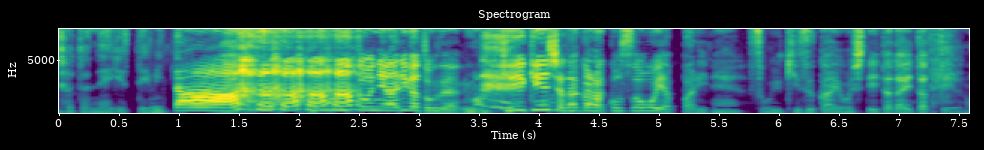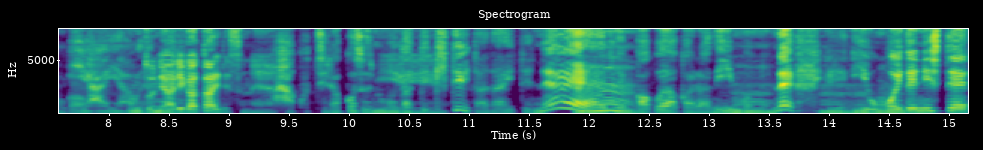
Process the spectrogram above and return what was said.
ちょっとね、言ってみた。本当にありがとうございます。まあ、経験者だからこそ、やっぱりね、そういう気遣いをしていただいたっていうのが本当にありがたいですね。あこちらこそもうだって来ていただいてね、うんせっかくだからねいいものね、うんえーいい思い出にして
